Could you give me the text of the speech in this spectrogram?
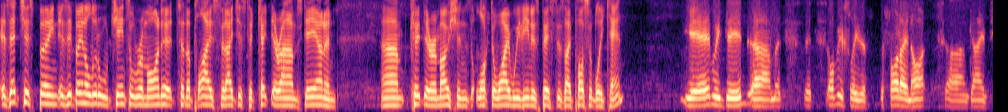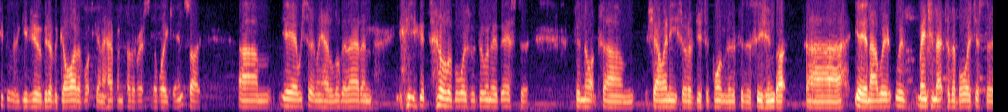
has that just been? Has it been a little gentle reminder to the players today just to keep their arms down and um, keep their emotions locked away within as best as they possibly can? Yeah, we did. Um, it's it's obviously the, the Friday night um, game typically gives you a bit of a guide of what's going to happen for the rest of the weekend. So, um, yeah, we certainly had a look at that, and you could tell the boys were doing their best to to not um, show any sort of disappointment at the decision. But uh, yeah, no, we, we've mentioned that to the boys just to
